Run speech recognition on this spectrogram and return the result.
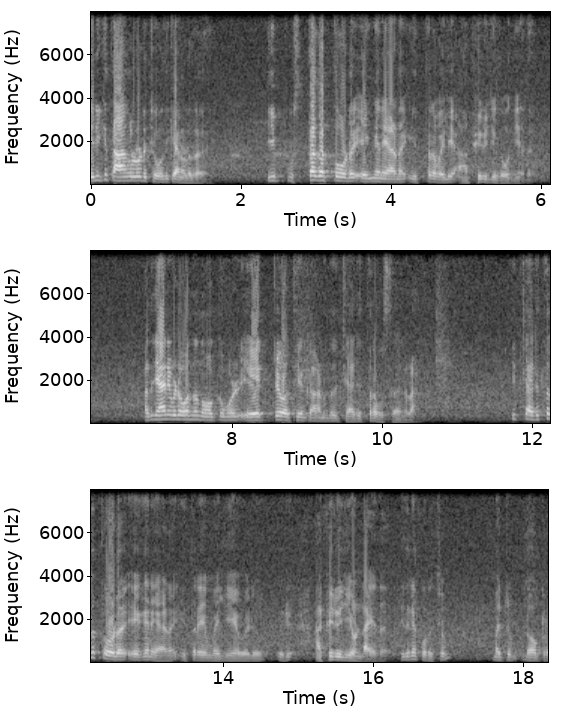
എനിക്ക് താങ്കളോട് ചോദിക്കാനുള്ളത് ഈ പുസ്തകത്തോട് എങ്ങനെയാണ് ഇത്ര വലിയ അഭിരുചി തോന്നിയത്? അത് ഞാനിവിടെ വന്ന് നോക്കുമ്പോൾ ഏറ്റവും അധികം കാണുന്നത് ചരിത്ര പുസ്തകങ്ങളാണ്. ഈ ചരിത്രത്തോട് എങ്ങനെയാണ് ഇത്രയും വലിയ ഒരു ഒരു അഭിരുചി ഉണ്ടായത്? ഇതിനെക്കുറിച്ചും മറ്റും ഡോക്ടർ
